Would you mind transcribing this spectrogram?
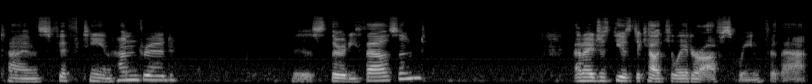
times 1500 is 30,000. And I just used a calculator off screen for that.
